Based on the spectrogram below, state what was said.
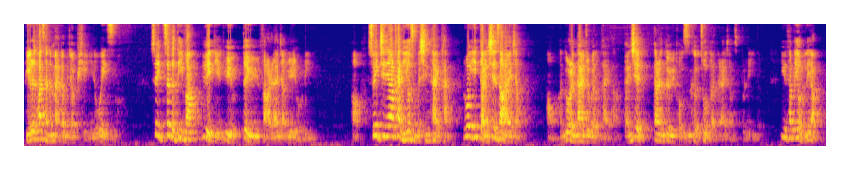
跌了他才能买到比较便宜的位置嘛？所以这个地方越跌越有，对于法人来讲越有利。好，所以今天要看你用什么心态看。如果以短线上来讲，好，很多人当然就会很害怕。短线当然对于投资客做短的来讲是不利的，因为它没有量，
